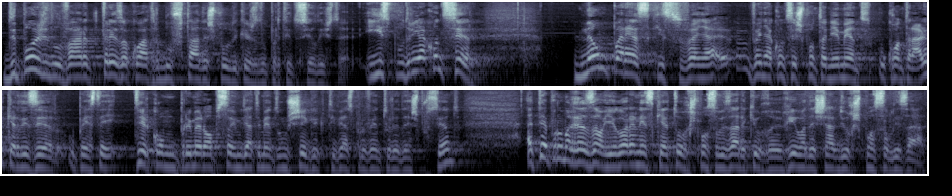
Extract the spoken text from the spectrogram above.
depois de levar três ou quatro bufetadas públicas do Partido Socialista. E isso poderia acontecer. Não me parece que isso venha, venha a acontecer espontaneamente. O contrário, quer dizer, o PSD ter como primeira opção imediatamente um Chega que tivesse porventura 10%, até por uma razão, e agora nem sequer estou a responsabilizar aqui o Rio a deixar de o responsabilizar.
